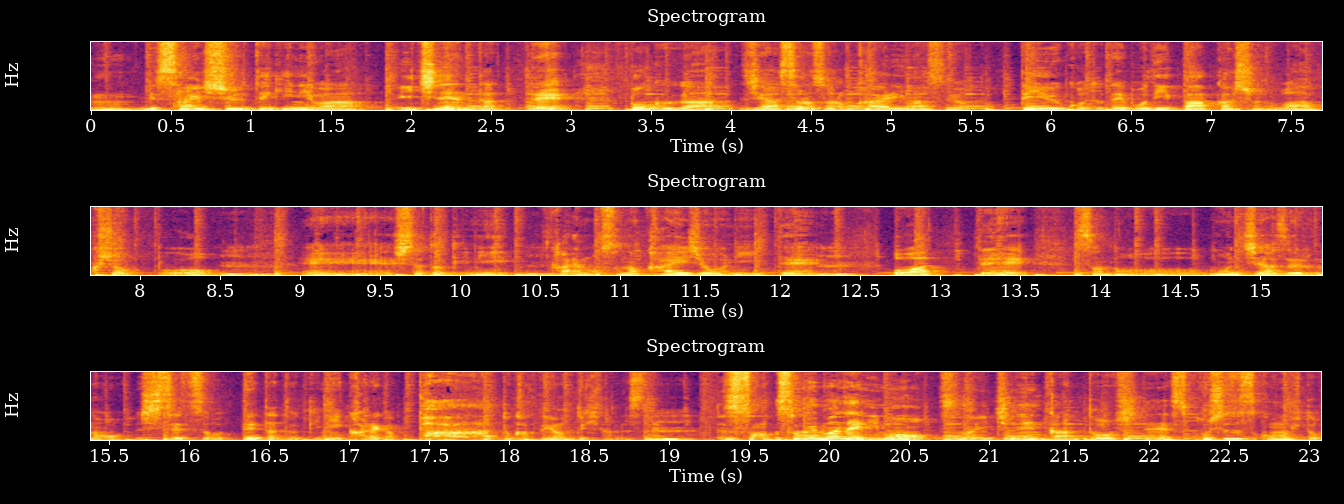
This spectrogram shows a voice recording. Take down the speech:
うん、うん、で最終的には1年経って僕がじゃあそろそろ帰りますよっていうことでボディーパーカッションのワークショップを、うん、えー、した時に、彼もその会場にいて、終わってそのモンチアズールの施設を出た時に彼がパーッと駆け寄ってきたんですね、うん、そそれまでにもその1年間通して少しずつこの人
